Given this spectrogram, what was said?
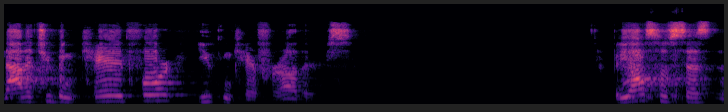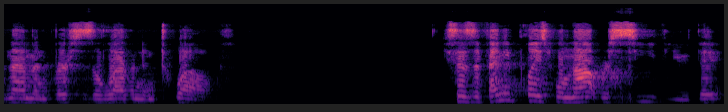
Now that you've been cared for, you can care for others. But he also says to them in verses 11 and 12 He says, If any place will not receive you, they,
